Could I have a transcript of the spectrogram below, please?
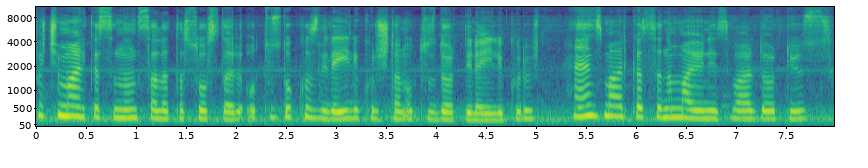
Fıçı markasının salata sosları 39 lira 50 kuruştan 34 lira 50 kuruş. Heinz markasının mayonezi var 400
